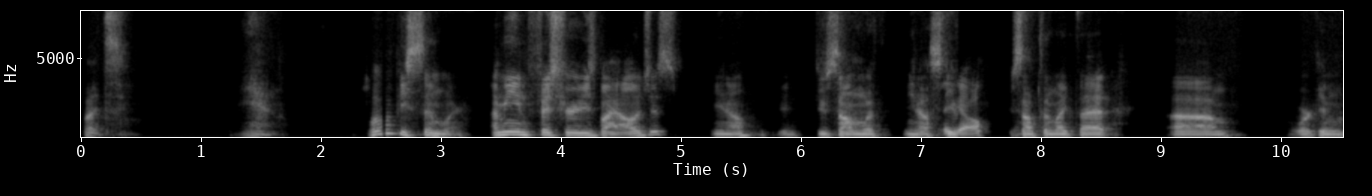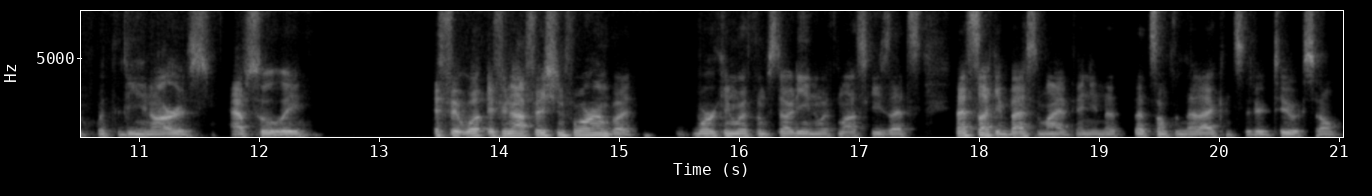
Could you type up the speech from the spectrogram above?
but man, what would be similar? I mean, fisheries biologists. You know, you do something with you know there you something like that. Um, working with the DNR is absolutely if it wa- if you're not fishing for them, but working with them, studying with muskies, that's that's second best in my opinion. That that's something that I considered too. So,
